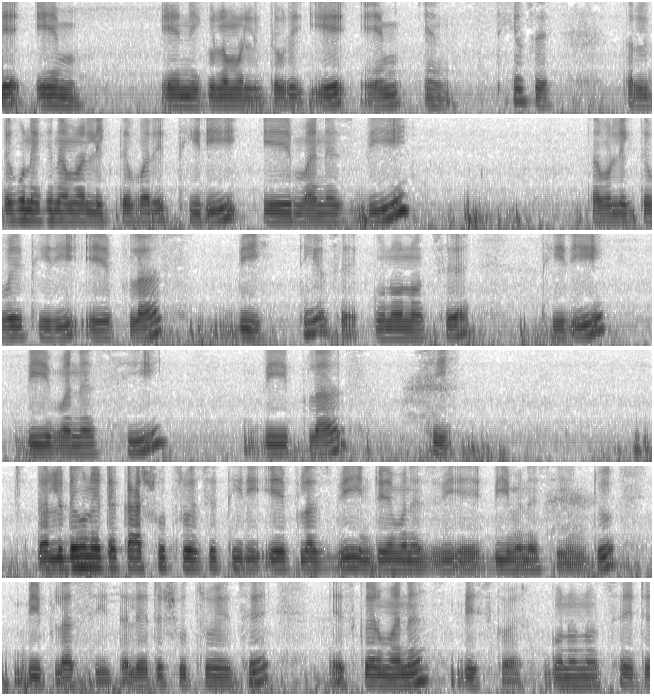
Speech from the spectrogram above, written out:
এ এম এন ইকুয়াল আমরা লিখতে পারি এ এম এন ঠিক আছে? তাহলে দেখুন, এখানে আমরা লিখতে পারি থ্রি এ মাইনাস বি তারপর লিখতে পারি থ্রি এ প্লাস বি ঠিক আছে? গুণন হচ্ছে three B minus C B plus C তাহলে দেখুন, এটা কার সূত্র হচ্ছে three A plus B into A minus B A B minus C into B plus C তাহলে এটা সূত্র হয়েছে A square minus B square গুণন হচ্ছে, এটা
